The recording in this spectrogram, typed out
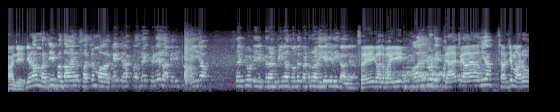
ਹਾਂਜੀ। ਜਿਹੜਾ ਮਰਜ਼ੀ ਬੰਦਾ ਇਹਨੂੰ ਸੱਚ ਮਾਰ ਕੇ ਚੈੱਕ ਕਰ ਲੈ ਕਿਹੜੇ ਇਲਾਕੇ ਦੀ ਝੋਟੀ ਆ ਤੇ ਝੋਟੀ ਗਰੰਟੀ ਨਾਲ ਦੁੱਧ ਕੱਢਣ ਵਾਲੀ ਹੈ ਜਿਹੜੀ ਗੱਲ ਆ। ਸਹੀ ਗੱਲ ਬਾਈ ਜੀ। ਅੱਜ ਝੋਟੀ ਪਿਆ ਆ ਸਰਜ ਮਾਰੋ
